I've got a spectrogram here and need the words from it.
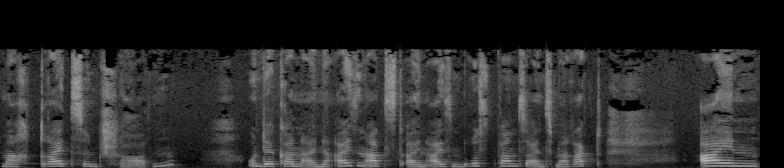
macht 13 Schaden und der kann eine Eisenaxt, ein Eisenbrustpanzer, ein Smaragd, ein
